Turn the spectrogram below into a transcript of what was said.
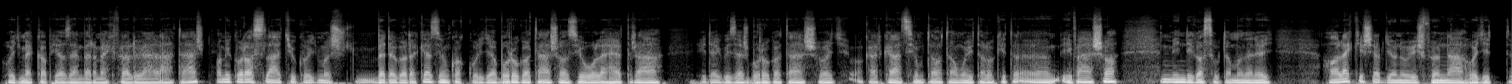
hogy megkapja az ember a megfelelő ellátást. Amikor azt látjuk, hogy most bedagad a kezünk, akkor ugye a borogatás az jó lehet rá, idegvizes borogatás, vagy akár tartalmú italok it- ivása. Mindig azt szoktam mondani, hogy ha a legkisebb gyanú is fönnáll, hogy itt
